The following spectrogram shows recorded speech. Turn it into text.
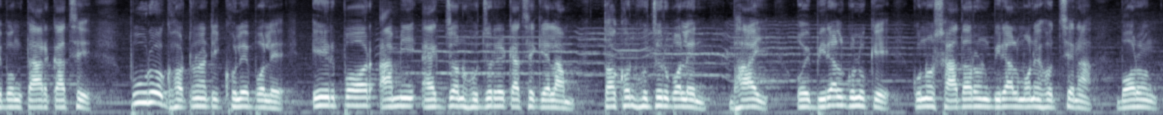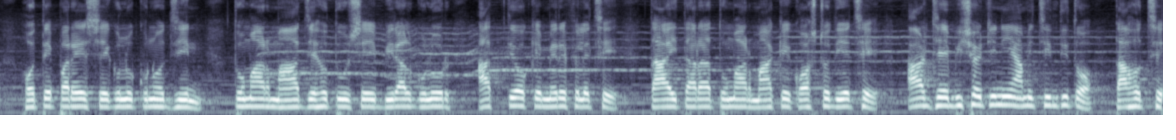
এবং তার কাছে পুরো ঘটনাটি খুলে বলে, এরপর আমি একজন হুজুরের কাছে গেলাম। তখন হুজুর বলেন, ভাই, ওই বিড়ালগুলোকে কোনো সাধারণ বিড়াল মনে হচ্ছে না, বরং হতে পারে সেগুলো কোনো জিন। তোমার মা যেহেতু সেই বিড়ালগুলোর আত্মীয়কে মেরে ফেলেছে, তাই তারা তোমার মাকে কষ্ট দিয়েছে। আর যে বিষয়টি নিয়ে আমি চিন্তিত তা হচ্ছে,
